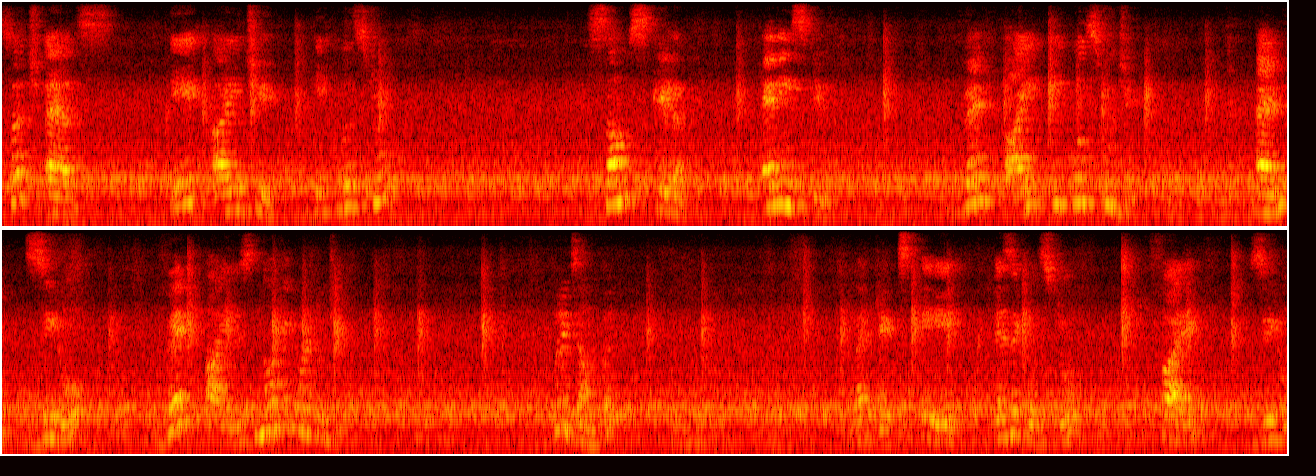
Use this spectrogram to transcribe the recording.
such as Aij equals to some scalar, any scalar, when i equals to j and 0 when i is not equal to j. For example, matrix A is equals to 5, 0,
